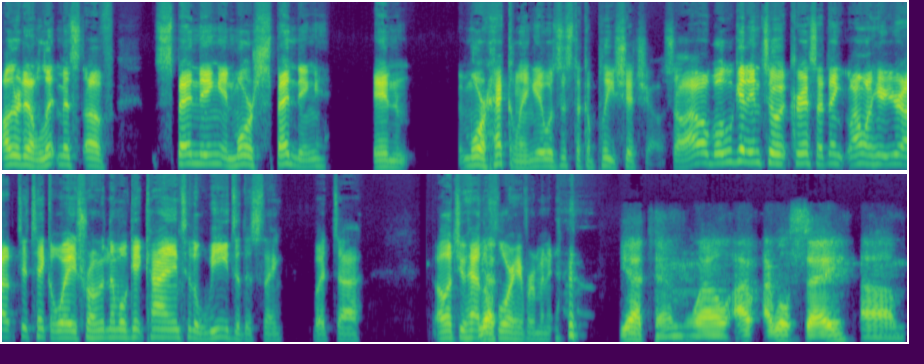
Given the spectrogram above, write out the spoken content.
other than a litmus of spending and more spending and more heckling, it was just a complete shit show. So I, we'll get into it, Chris. I think I want to hear your out to takeaways from it, and then we'll get kind of into the weeds of this thing. But uh, I'll let you have yeah. the floor here for a minute. yeah, Tim. Well, I, I will say um,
